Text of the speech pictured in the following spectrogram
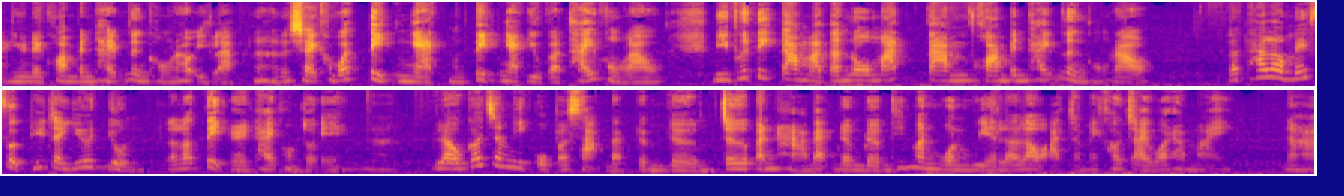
กอยู่ในความเป็นไทป์หนึ่งของเราอีกแล้วนะใช้คำว่าติดแงกมันติดแงกอยู่กับไทป์ของเรา มีพฤติกรรมอัตโนมัติตามความเป็นไทป์หนึ่งของเรา แล้วถ้าเราไม่ฝึกที่จะยืดหยุ่น แล้วเราติดในไทป์ของตัวเองนะเราก็จะมีอุปสรรคแบบเดิมๆ เจอปัญหาแบบเดิมๆ ที่มันวนเวียนแล้วเราอาจจะไม่เข้าใจว่าทำไมนะคะ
